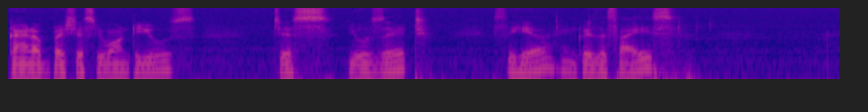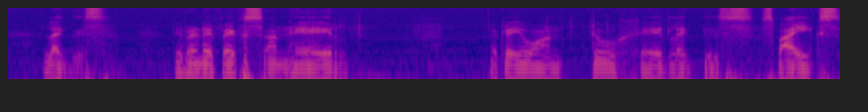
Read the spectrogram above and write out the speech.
kind of brushes you want to use just use it. See here increase the size. Like this. Different effects on hair. Okay you want to hair like this. Spikes.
